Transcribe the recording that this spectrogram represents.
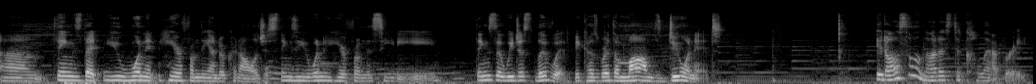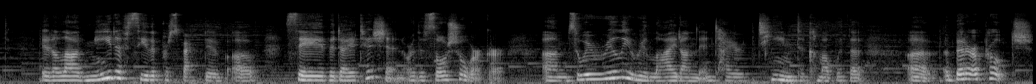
um, things that you wouldn't hear from the endocrinologist, things that you wouldn't hear from the CDE, things that we just live with because we're the moms doing it. It also allowed us to collaborate. It allowed me to see the perspective of, say, the dietitian or the social worker. Um, so we really relied on the entire team to come up with a, a, a better approach.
